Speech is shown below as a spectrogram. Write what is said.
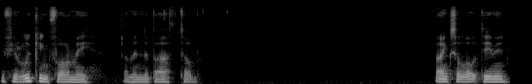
If you're looking for me, I'm in the bathtub. Thanks a lot, Damien.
